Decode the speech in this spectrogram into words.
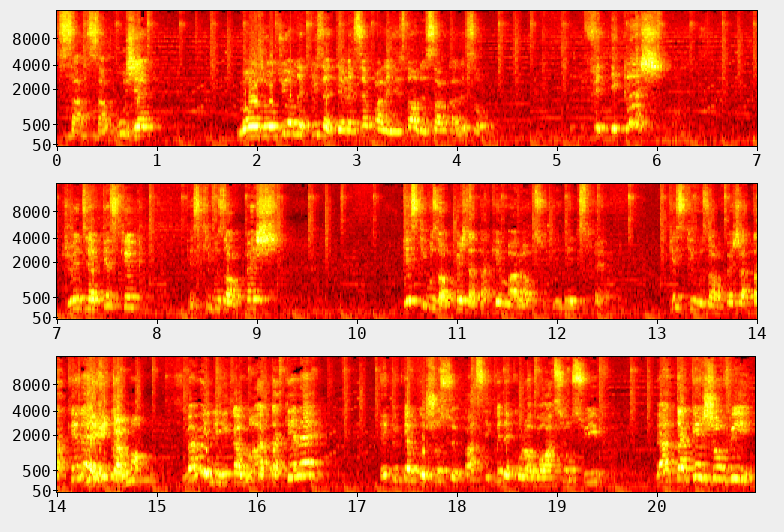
ça, ça bougeait. Mais aujourd'hui, on est plus intéressé par les histoires de sang caleçon. Faites des clashs. Je veux dire, qu'est-ce que qu'est-ce qui vous empêche Qu'est-ce qui vous empêche d'attaquer Malheur sous TDX, frère Qu'est-ce qui vous empêche d'attaquer-les Lyricalement. Même oui, lyricalement, attaquez-les. Et que quelque chose se passe et que des collaborations suivent. Mais attaquez Jovi.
